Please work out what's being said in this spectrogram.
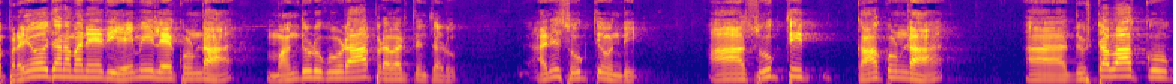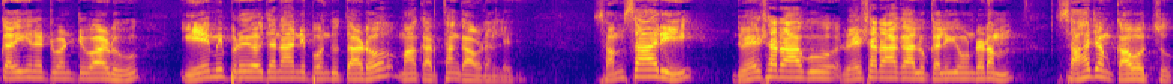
ప్రయోజనం అనేది ఏమీ లేకుండా మందుడు కూడా ప్రవర్తించడు. అని సూక్తి ఉంది. ఆ సూక్తి కాకుండా దుష్టవాక్కు కలిగినటువంటి వాడు ఏమి ప్రయోజనాన్ని పొందుతాడో మాకు అర్థం కావడం లేదు. సంసారి ద్వేషరాగు ద్వేషరాగాలు కలిగి ఉండడం సహజం కావచ్చు.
